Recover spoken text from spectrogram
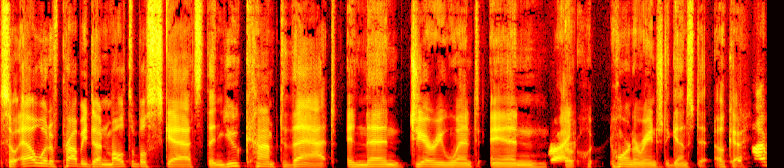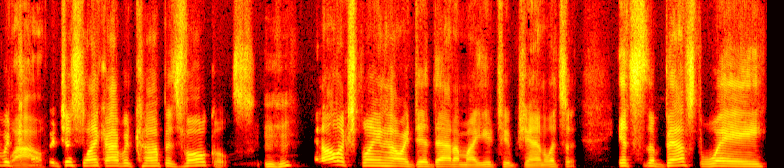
So Al would have probably done multiple scats, then you comped that, and then Jerry went and Right. horn arranged against it. Okay. I would wow. comp it just like I would comp his vocals. hmm and I'll explain how I did that on my YouTube channel. It's a, it's the best way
